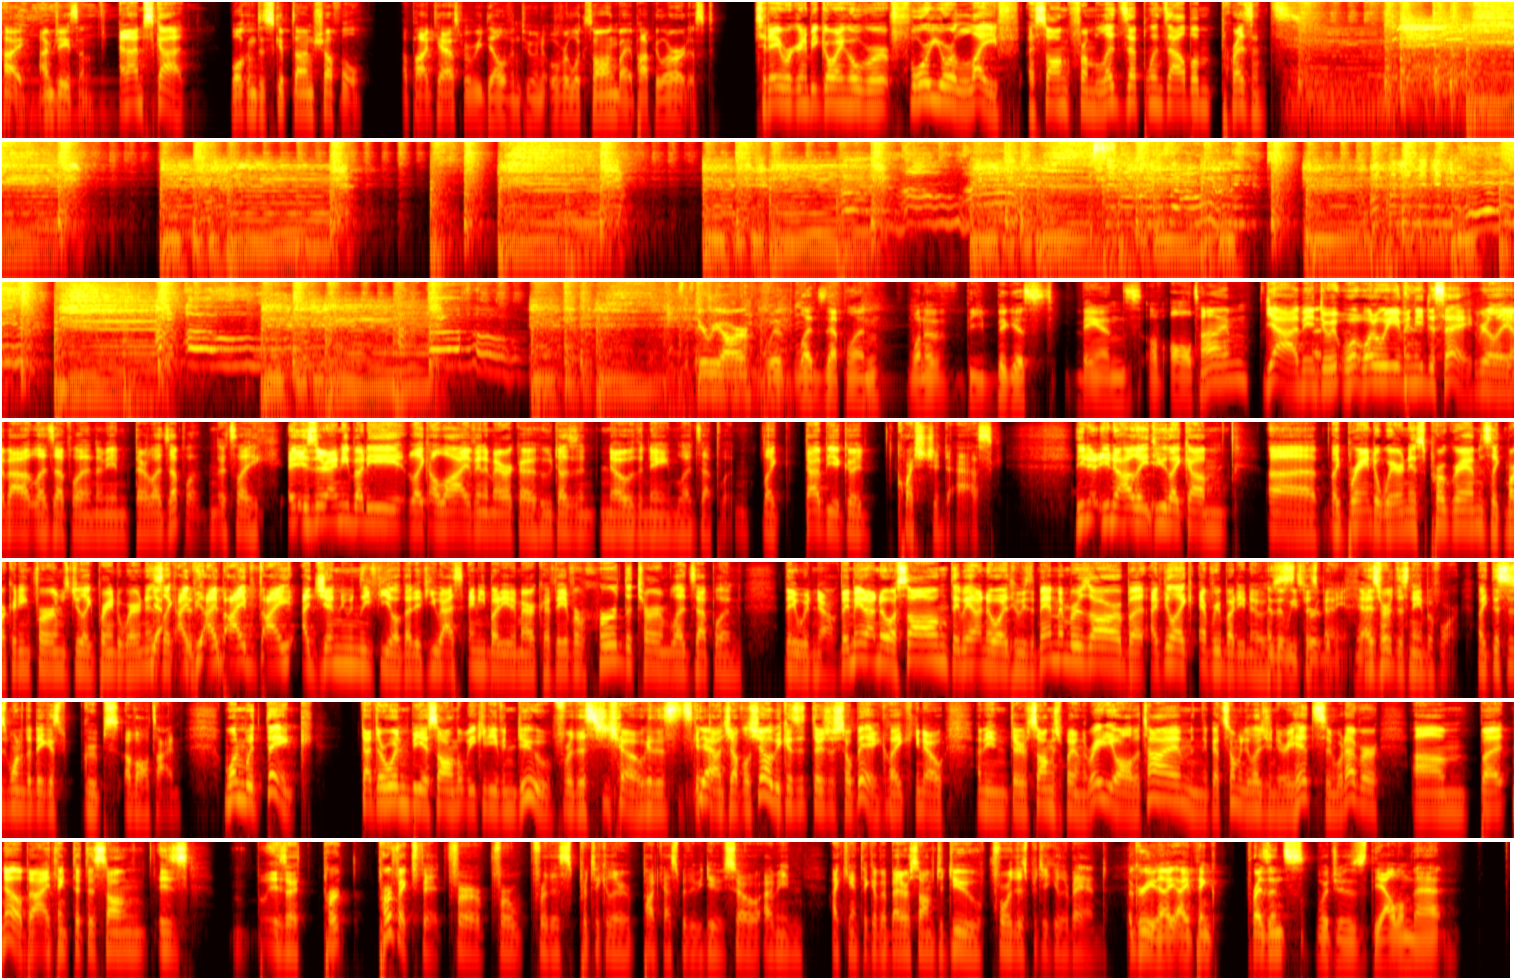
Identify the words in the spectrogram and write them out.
Hi, I'm Jason. And I'm Scott. Welcome to Skipped on Shuffle, a podcast where we delve into an overlooked song by a popular artist. Today we're going to be going over For Your Life, a song from Led Zeppelin's album Presence. With Led Zeppelin, one of the biggest bands of all time. Yeah, I mean, do we, what, what do we even need to say really about Led Zeppelin? I mean, they're Led Zeppelin. It's like, is there anybody like alive in America who doesn't know the name Led Zeppelin? Like, that would be a good question to ask. You know, you know how they do like um uh like brand awareness programs like marketing firms do like brand awareness. Yeah, like I, I I I genuinely feel that if you ask anybody in America if they ever heard the term Led Zeppelin they would know. They may not know a song they may not know who the band members are but I feel like everybody knows Has at least heard the name, yeah. has heard this name before. Like this is one of the biggest groups of all time. One would think that there wouldn't be a song that we could even do for this show, this Skip Yeah. on shuffle show, because it- they're just so big. Like, you know, I mean, their songs are played on the radio all the time and they've got so many legendary hits and whatever. Um, but no, but I think that this song is, is a per- perfect fit for, for, for this particular podcast that we do. So, I mean, I can't think of a better song to do for this particular band. Agreed. I, I think Presence, which is the album that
